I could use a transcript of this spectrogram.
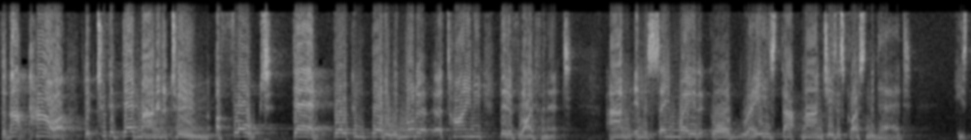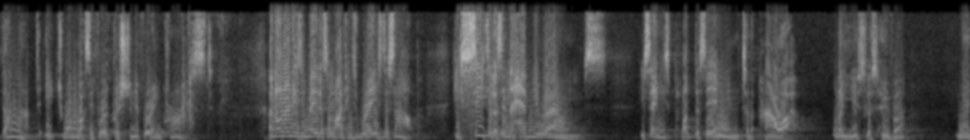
That that power that took a dead man in a tomb, a flogged, dead, broken body with not a, a tiny bit of life in it, and in the same way that God raised that man, Jesus Christ, from the dead, He's done that to each one of us if we're a Christian, if we're in Christ. And not only has He made us alive, He's raised us up. He's seated us in the heavenly realms. He's saying He's plugged us in to the power. We're not useless Hoover. We're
